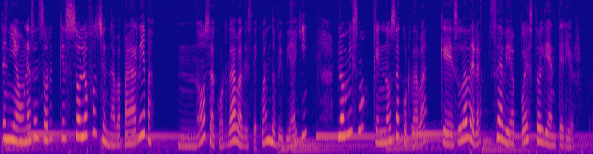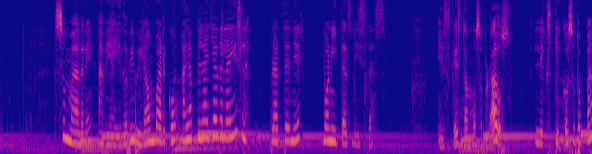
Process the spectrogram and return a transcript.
tenía un ascensor que solo funcionaba para arriba. No se acordaba desde cuándo vivía allí, lo mismo que no se acordaba qué sudadera se había puesto el día anterior. Su madre había ido a vivir a un barco a la playa de la isla para tener bonitas vistas. Es que estamos separados, le explicó su papá,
